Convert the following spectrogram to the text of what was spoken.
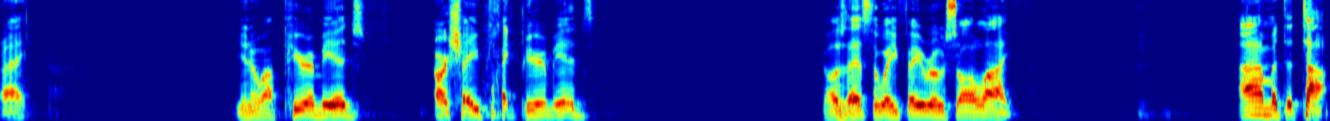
right? You know why pyramids are shaped like pyramids? Because that's the way Pharaoh saw life. I'm at the top.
